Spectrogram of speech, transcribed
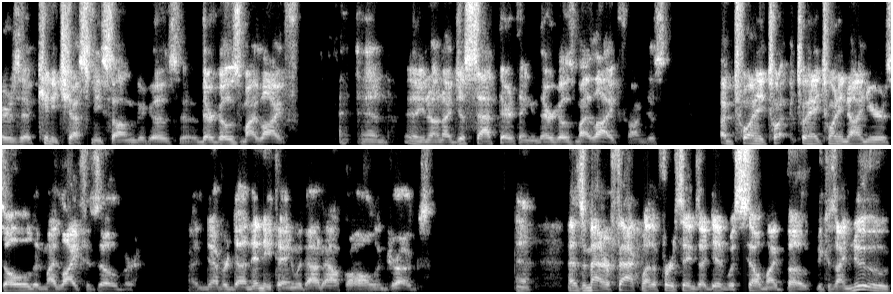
there's a Kenny Chesney song that goes, uh, "There goes my life," and you know, and I just sat there thinking, "There goes my life." I'm just, I'm 20, 20 29 years old, and my life is over. I'd never done anything without alcohol and drugs. Yeah. As a matter of fact, one of the first things I did was sell my boat because I knew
